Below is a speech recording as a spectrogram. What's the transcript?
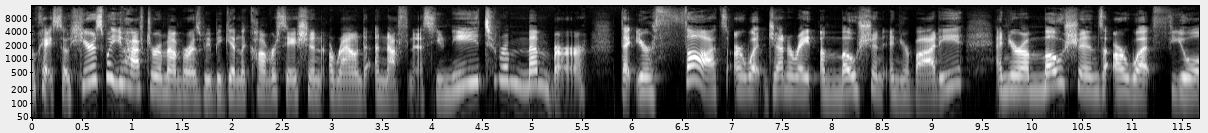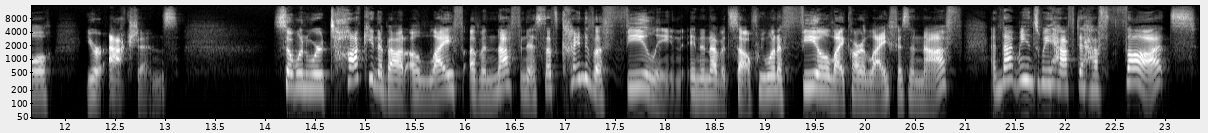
Okay, so here's what you have to remember as we begin the conversation around enoughness. You need to remember that your thoughts are what generate emotion in your body, and your emotions are what fuel your actions. So, when we're talking about a life of enoughness, that's kind of a feeling in and of itself. We want to feel like our life is enough. And that means we have to have thoughts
